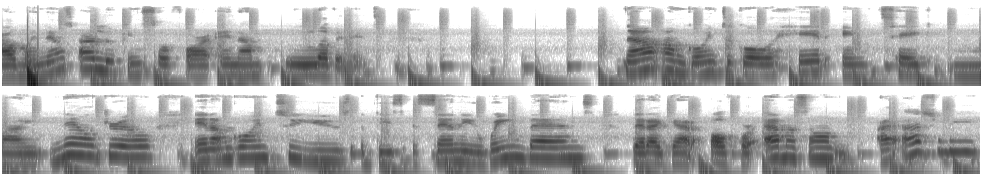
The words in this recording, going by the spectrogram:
How my nails are looking so far and I'm loving it. Now I'm going to go ahead and take my nail drill and I'm going to use these sanding ring bands that I got off for Amazon. I actually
